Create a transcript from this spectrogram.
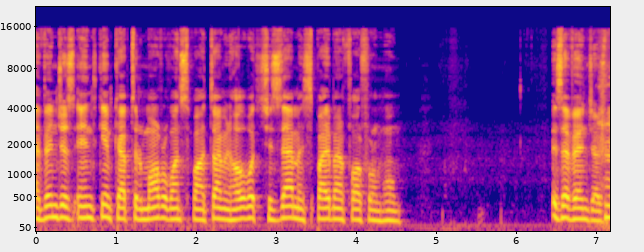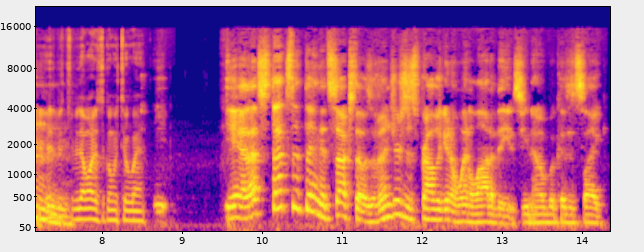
Avengers Endgame, Captain Marvel, Once Upon a Time in Hollywood, Shazam, and Spider-Man: Far From Home. It's Avengers. Hmm. It's the one that's going to win. Yeah, that's that's the thing that sucks though. Is Avengers is probably going to win a lot of these, you know, because it's like,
